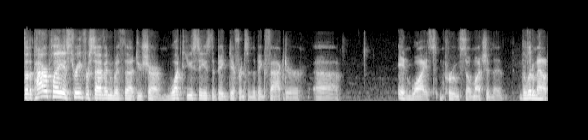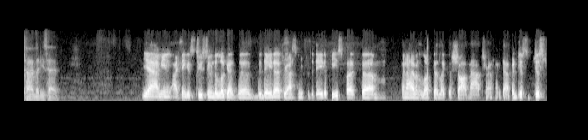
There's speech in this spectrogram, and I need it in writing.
So the power play is three for seven with uh, Ducharme. What do you see as the big difference and the big factor uh, in why it's improved so much in the the little amount of time that he's had? Yeah, I mean, I think it's too soon to look at the the data if you're asking me for the data piece, but um, and I haven't looked at like the shot maps or anything like that. But just just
